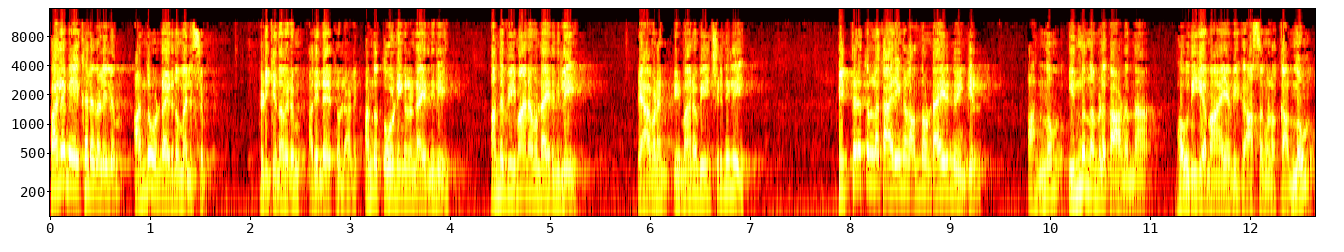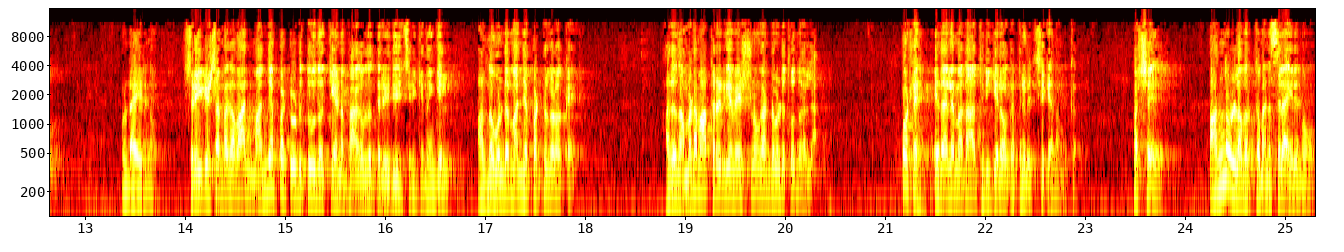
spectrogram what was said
പല മേഖലകളിലും അന്നും ഉണ്ടായിരുന്നു മത്സ്യം പിടിക്കുന്നവരും അതിന്റെ തൊഴിലാളി. അന്ന് തോണികൾ ഉണ്ടായിരുന്നില്ലേ? അന്ന് വിമാനം ഉണ്ടായിരുന്നില്ലേ? രാവണൻ വിമാനം ഉപയോഗിച്ചിരുന്നില്ലേ? ഇത്തരത്തിലുള്ള കാര്യങ്ങൾ അന്നുണ്ടായിരുന്നുവെങ്കിൽ അന്നും ഇന്നും നമ്മൾ കാണുന്ന ഭൗതികമായ വികാസങ്ങളൊക്കെ അന്നും ഉണ്ടായിരുന്നു. ശ്രീകൃഷ്ണ ഭഗവാൻ മഞ്ഞപ്പെട്ടുടുത്തു എന്നൊക്കെയാണ് ഭാഗവതത്തിൽ എഴുതി വെച്ചിരിക്കുന്നെങ്കിൽ അന്നുമുണ്ട് മഞ്ഞപ്പെട്ടുകളൊക്കെ. അത് നമ്മുടെ മാത്രം ഒരു ഗവേഷണം കണ്ടുപിടുത്തൊന്നുമല്ല. പോട്ടെ ഏതായാലും അത് ആധുനിക ലോകത്തിന് വെച്ചിരിക്കാം നമുക്ക്. പക്ഷേ അന്നുള്ളവർക്ക് മനസ്സിലായിരുന്നു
